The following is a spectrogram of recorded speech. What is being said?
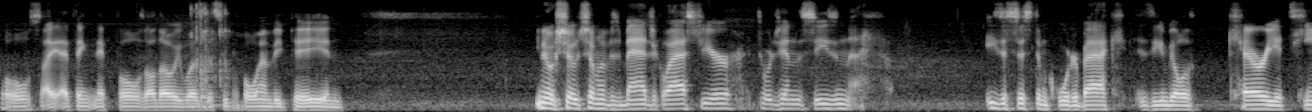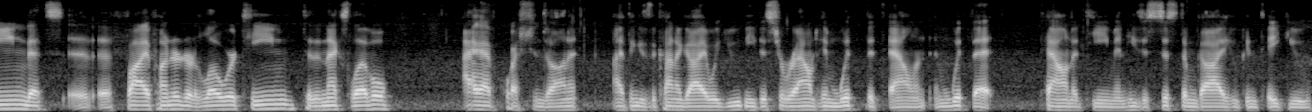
Foles. I, I think Nick Foles, although he was the Super Bowl MVP and you know showed some of his magic last year towards the end of the season, he's a system quarterback. Is he gonna be able to carry a team that's a, a 500 or lower team to the next level? I have questions on it. I think he's the kind of guy where you need to surround him with the talent and with that talented team, and he's a system guy who can take you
